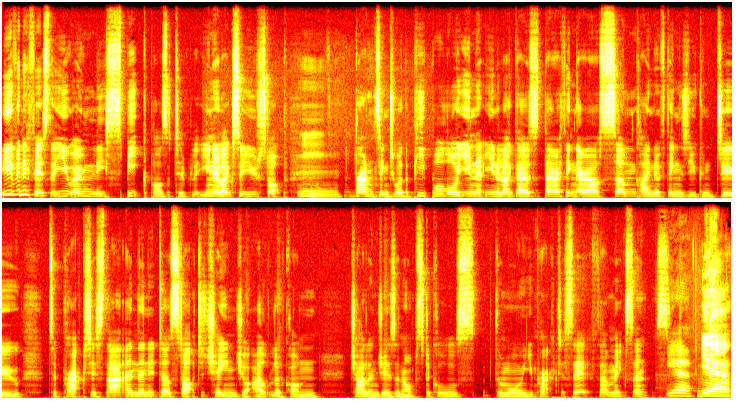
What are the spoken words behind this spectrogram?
Even if it's that you only speak positively, you know, like, so you stop mm. ranting to other people or, you know, you know, like there's there, I think there are some kind of things you can do to practice that. And then it does start to change your outlook on challenges and obstacles the more you practice it, if that makes sense. Yeah. Yeah,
